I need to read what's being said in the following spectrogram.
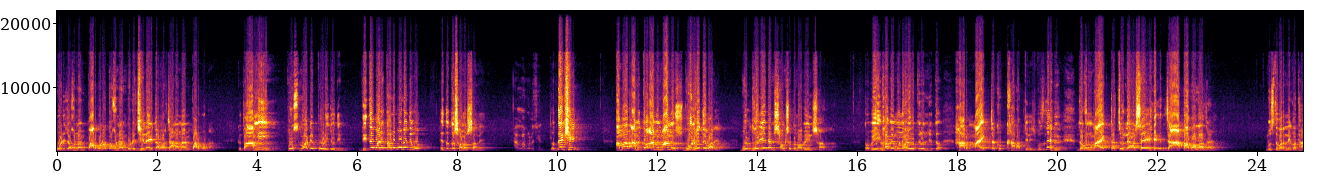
পড়ি, যখন আমি পারব না, তখন আমি বলি, ঝিনা, এটা আমার জানা না আমি পারব না। কিন্তু আমি প্রশ্ন আগে পড়ি, যদি দিতে পারি, তাহলে বলে দেব। এতে তো সমস্যা নেই। আল্লাহ বলেছেন। তো দেখি আমার আমি তো আমি মানুষ ভুল হতে পারে। ভুল ধরিয়ে দেন সংশোধন হবে ইনশাআল্লাহ। তবে এইভাবে মনে হয় অতিরঞ্জিত। আর মাইকটা খুব খারাপ জিনিস বুঝলেন? যখন মাইকটা চলে আসে যা তা বলা যায়। বুঝতে পারেননি কথা?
